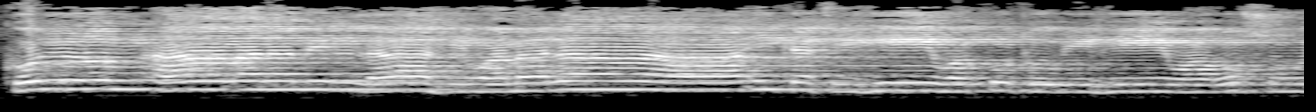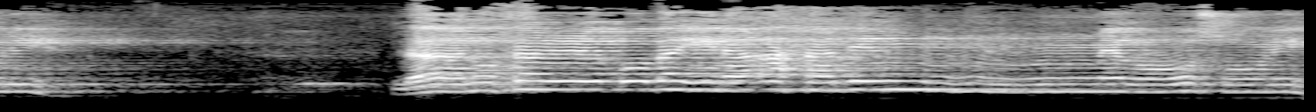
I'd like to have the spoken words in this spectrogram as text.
كل آمن بالله وملائكته وكتبه ورسله. لا نفرق بين أحد من رسله.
